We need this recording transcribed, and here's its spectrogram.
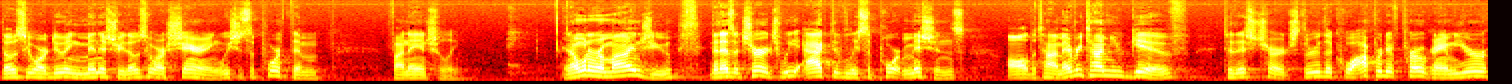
Those who are doing ministry, those who are sharing, we should support them financially. And I want to remind you that as a church, we actively support missions all the time. Every time you give to this church through the cooperative program, you're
